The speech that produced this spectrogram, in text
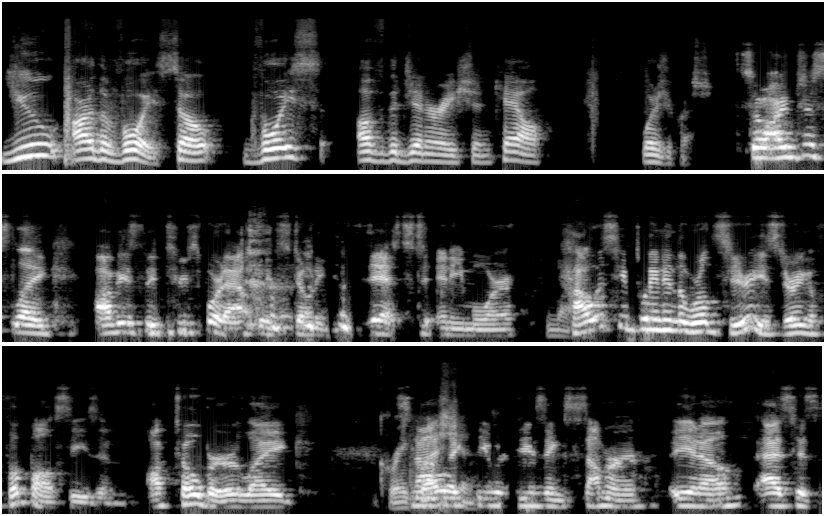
You are the voice. So, voice of the generation. Kale, what is your question? So I'm just like, obviously, two sport athletes don't exist anymore. No. How is he playing in the World Series during a football season? October, like Great it's not question. like he was using summer, you know, as his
